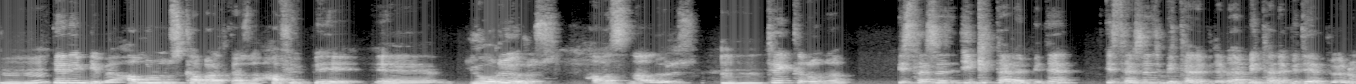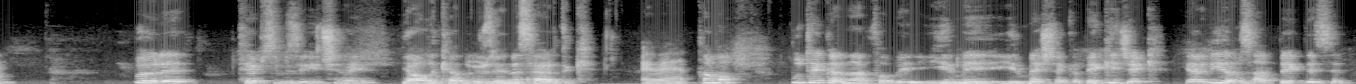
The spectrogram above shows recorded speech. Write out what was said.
Hı hı. Dediğim gibi hamurumuz kabardıktan sonra hafif bir e, yoğuruyoruz. Havasını alıyoruz. Hı hı. Tekrar onu isterseniz iki tane pide, isterseniz bir tane pide. Ben bir tane pide yapıyorum. Böyle tepsimizin içine yağlı kağıdın üzerine serdik. Evet. Tamam. Bu tekrar ne yapalım? Bir 20-25 dakika bekleyecek. Yani bir yarım saat beklesin.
